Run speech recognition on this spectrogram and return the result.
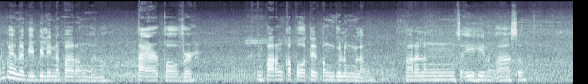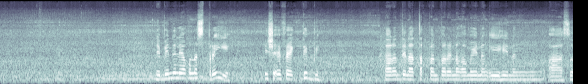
Meron kaya nabibili na parang ano, tire cover. Yung parang kapote pang gulong lang. Para lang sa ihi ng aso. May binili ako na spray eh. Siya effective eh. Parang tinatakpan pa rin ng amoy ng ihi ng aso.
